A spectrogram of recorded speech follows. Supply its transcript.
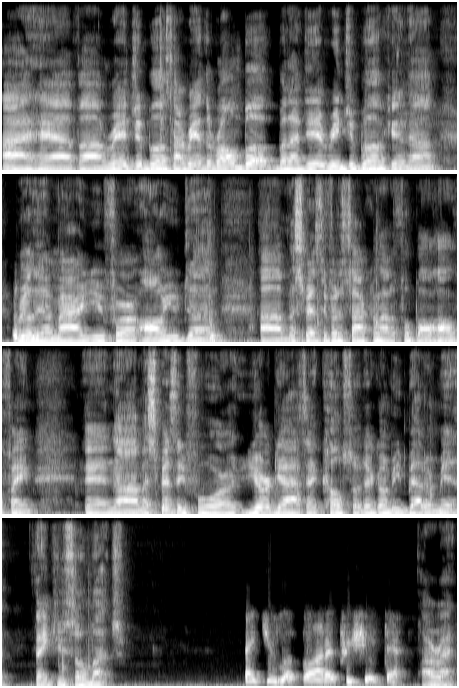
I have uh, read your books. I read the wrong book, but I did read your book and um, really admire you for all you've done, um, especially for the South Carolina Football Hall of Fame, and um, especially for your guys at Coastal. They're going to be better men. Thank you so much. Thank you, Levon. I appreciate that. All right.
